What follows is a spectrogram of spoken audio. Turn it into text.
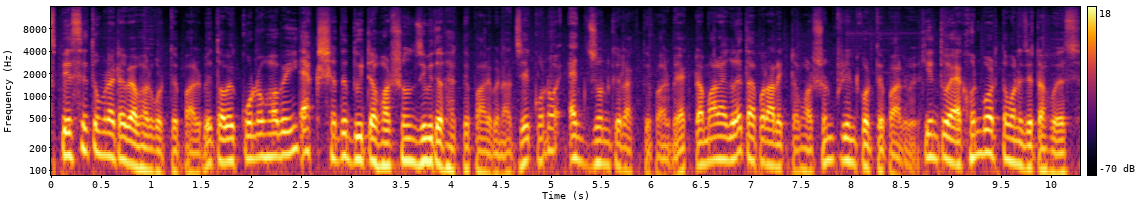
স্পেসে তোমরা এটা ব্যবহার করতে পারবে, তবে কোনোভাবেই একসাথে দুইটা ভার্সন জীবিত থাকতে পারবে না। যে কোনো একজনকে রাখতে পারবে। একটা মারা গেলে তারপর আরেকটা ভার্সন প্রিন্ট করতে পারবে। কিন্তু এখন বর্তমানে যেটা হয়েছে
